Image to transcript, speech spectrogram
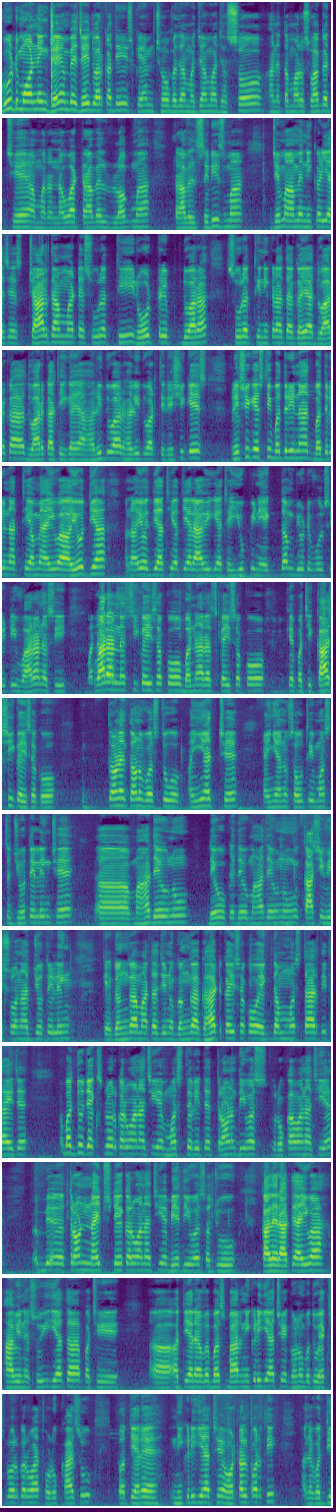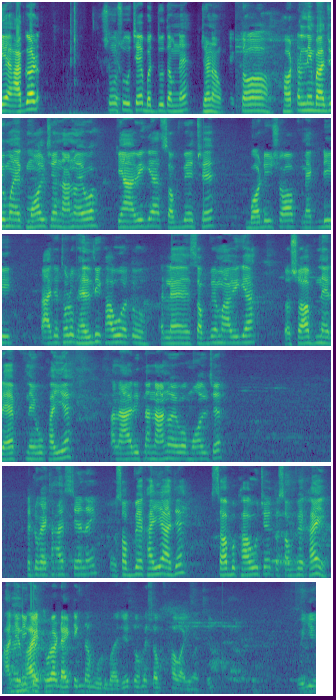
Good morning જય અંબે જય દ્વારકાધીશ. કેમ છો? બધા મજામાં જ હશો? અને તમારું સ્વાગત છે અમારા નવા ટ્રાવેલ વ્લોગમાં ટ્રાવેલ સિરીઝમાં જેમાં અમે નીકળ્યા છે ચાર ધામ માટે સુરતથી રોડ ટ્રીપ દ્વારા. સુરતથી નીકળાતા ગયા દ્વારકા દ્વારકાથી ગયા હરિદ્વાર હરિદ્વારથી ઋષિકેશ. ઋષિકેશથી બદ્રીનાથ બદ્રીનાથથી અમે આવ્યા અયોધ્યા. અને અયોધ્યાથી અત્યારે આવી ગયા છે યુપીની એકદમ બ્યુટીફુલ સિટી વારાણસી. વારાણસી કહી શકો બનારસ કહી શકો કે પછી કાશી કહી શકો. ત્રણે ત્રણ વસ્તુઓ અહીંયા જ છે. અહીંયાનું સૌથી મસ્ત જ્યોતિર્લિંગ છે. મહાદેવનું, દેવો કે દેવ મહાદેવનું કાશી વિશ્વનાથ જ્યોતિર્લિંગ કે ગંગા માતાજીનો ગંગા ઘાટ કહી શકો. એકદમ મસ્ત આરતી થાય છે. બધું જ એક્સપ્લોર કરવાના છીએ. મસ્ત રીતે ત્રણ દિવસ રોકાવાના છીએ. બે, ત્રણ નાઇટ સ્ટે કરવાના છીએ. બે દિવસ હજુ કાલે રાતે આવ્યા, આવીને સૂઈ ગયા હતા. પછી અત્યારે હવે બસ બહાર નીકળી ગયા છે ઘણું બધું એક્સપ્લોર કરવા થોડુંક ખાસું. તો અત્યારે નીકળી ગયા છે હોટલ પરથી અને વધીએ આગળ. શું શું છે બધું તમને જણાવું. તો હોટલની બાજુમાં એક મોલ છે નાનો એવો. ત્યાં આવી ગયા સબવે છે બોડી શોપ મેકડી આજે થોડુંક હેલ્ધી ખાવું હતું એટલે સબવેમાં આવી ગયા. તો સબ ને રેપ ને એવું ખાઈએ. અને આ રીતના નાનો એવો મોલ છે. એટલું કાંઈ ખાસ છે નહીં. તો સબવે ખાઈએ આજે. સબ ખાવું છે તો સબવે ખાઈ. આજે ભાઈ થોડા ડાયટિંગના મૂડમાં છે તો અમે સબ ખાવા આવ્યા છે. જોઈએ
